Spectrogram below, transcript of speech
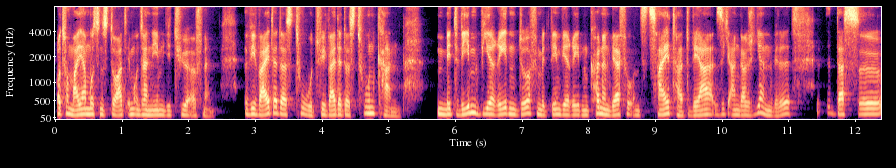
Otto Meier muss uns dort im Unternehmen die Tür öffnen. Wie weit er das tut, wie weit er das tun kann, mit wem wir reden dürfen, mit wem wir reden können, wer für uns Zeit hat, wer sich engagieren will, das äh,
